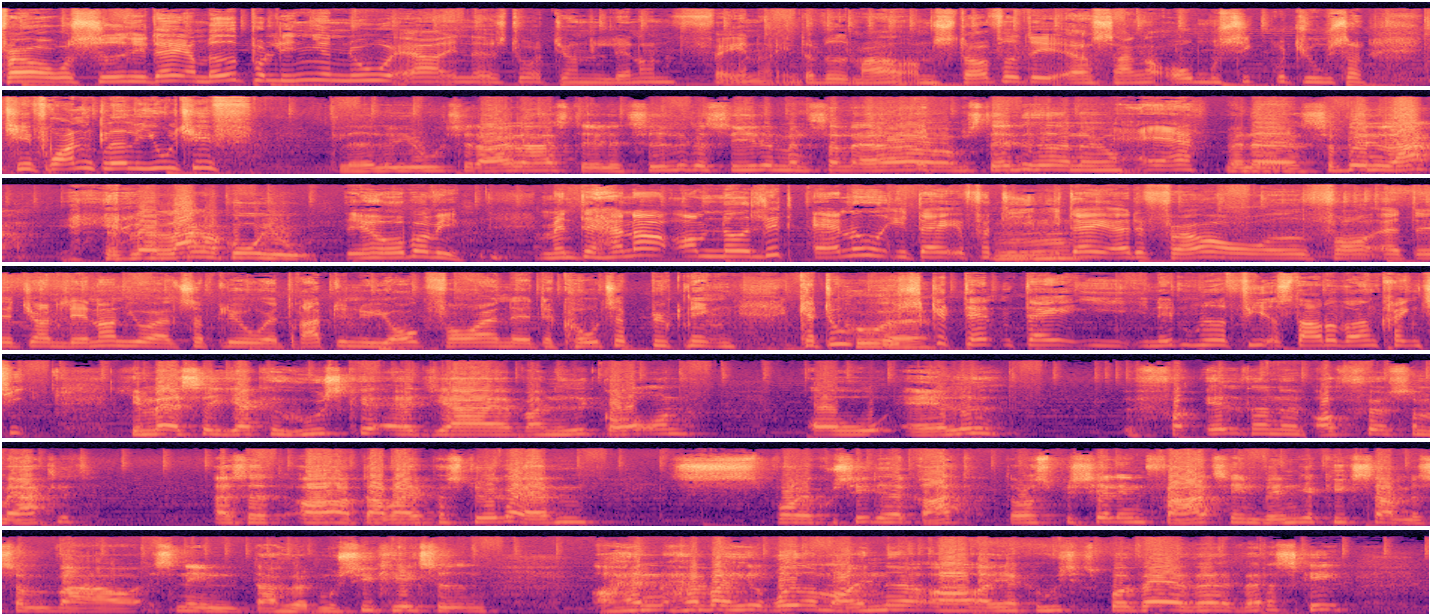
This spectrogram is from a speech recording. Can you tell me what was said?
40 år siden i dag, og med på linjen nu er en uh, stor John Lennon-fan, og en, der ved meget om stoffet. Det er sanger og musikproducer. Chief Ron, glædelig jul, Chief. Glædelig jul til dig, Lars. Det er lidt tidligt at sige det, men sådan er omstændighederne jo. Ja, ja. Men uh, så bliver den lang. Det bliver en lang og god jul. Det håber vi. Men det handler om noget lidt andet i dag, fordi mm. i dag er det 40-året for, at uh, John Lennon jo altså blev dræbt i New York foran Dakota-bygningen. Kan du Puh, huske den dag i, i 1980, da du var omkring 10? Jamen altså, jeg kan huske, at jeg var nede i gården, og alle forældrene opførte sig mærkeligt. Altså, og der var et par stykker af dem, hvor jeg kunne se, at de havde grædt. Der var specielt en far til en ven, jeg gik sammen med, som var sådan en, der hørte musik hele tiden. Og han, han var helt rød om øjnene, og, og jeg kan huske, at jeg spurgte, hvad, hvad, hvad der skete?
